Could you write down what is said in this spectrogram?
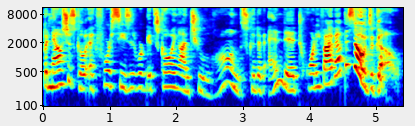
but now it's just going like four seasons where it's going on too long. This could have ended 25 episodes ago.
